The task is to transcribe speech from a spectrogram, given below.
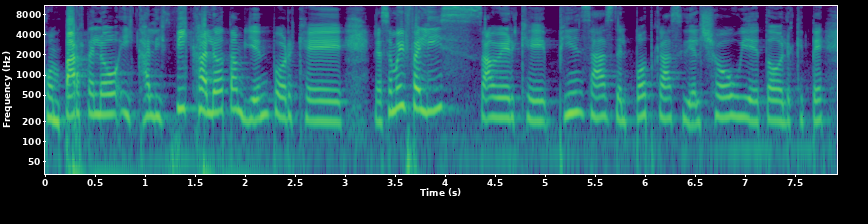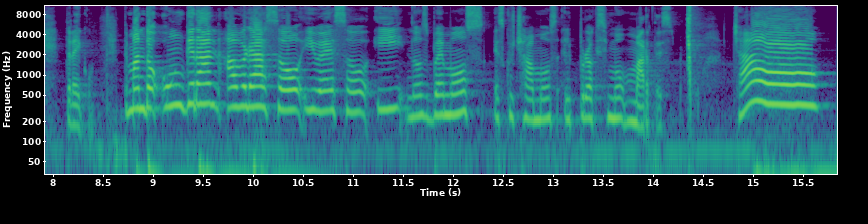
Compártelo y califícalo también porque me hace muy feliz saber qué piensas del podcast y del show y de todo lo que te traigo. Te mando un gran abrazo y beso y nos vemos, escuchamos el próximo martes. ¡Chao!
